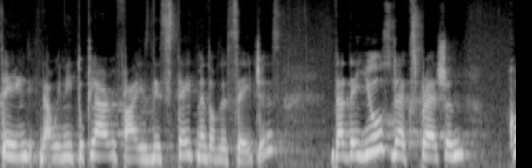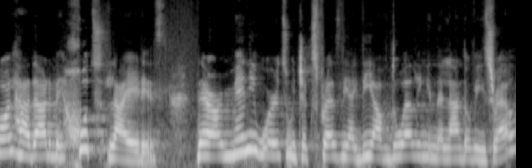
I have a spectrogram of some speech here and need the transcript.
thing that we need to clarify is this statement of the sages that they use the expression kol hadar behutz laeretz. There are many words which express the idea of dwelling in the land of Israel,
